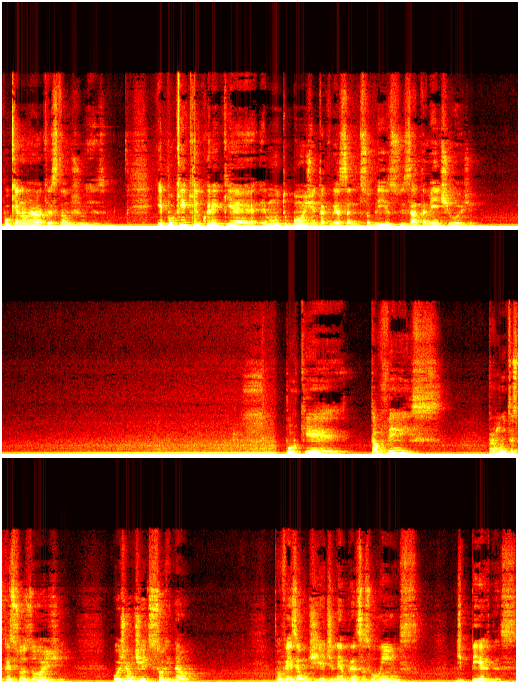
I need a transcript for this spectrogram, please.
Porque não é uma questão de juízo. E por que, que eu creio que é, é muito bom a gente estar conversando sobre isso exatamente hoje? Porque talvez para muitas pessoas hoje, hoje é um dia de solidão. Talvez é um dia de lembranças ruins, de perdas.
